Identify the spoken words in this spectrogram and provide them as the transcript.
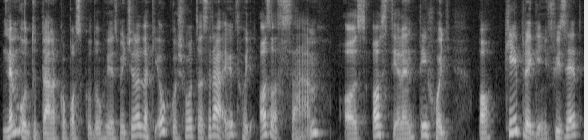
nem volt utána kapaszkodó, hogy ez micsoda, de aki okos volt, az rájött, hogy az a szám, az azt jelenti, hogy a képregény füzet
